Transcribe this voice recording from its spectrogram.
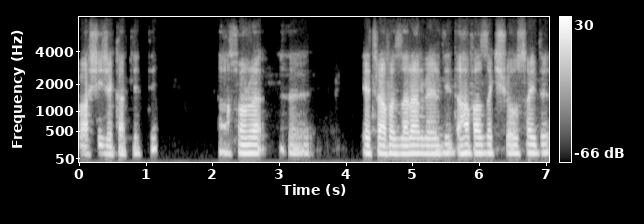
Vahşice katletti. Daha sonra e, etrafa zarar verdi. Daha fazla kişi olsaydı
